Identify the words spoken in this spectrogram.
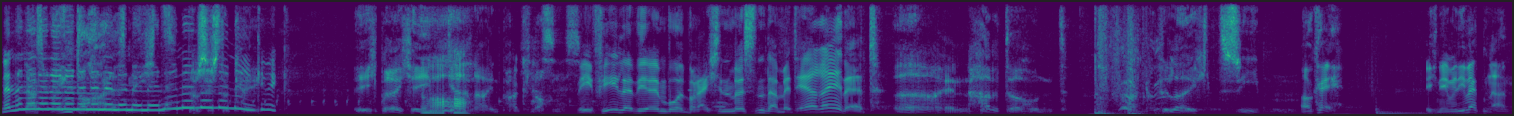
Nein, nein, nein, Das nein, nein, bringt nein, doch nein, alles nein, nein, nichts. nein, nein, Das ist nein, nein, okay. geh weg. Ich breche ihm Oh. gerne ein paar Knochen. Wie viele wir ihm wohl brechen müssen, damit er redet. Ah, ein harter Hund. Vielleicht sieben. Okay. Ich nehme die Wetten an.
